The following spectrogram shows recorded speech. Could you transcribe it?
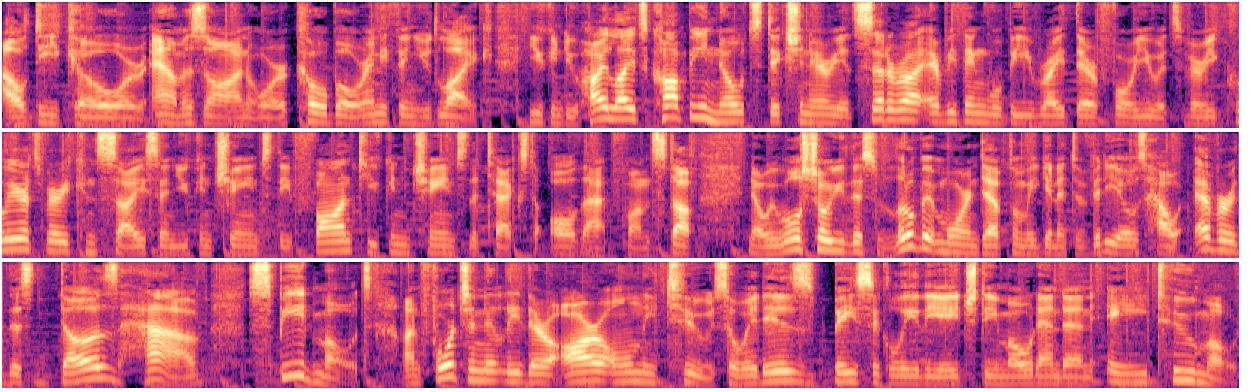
Aldiko or Amazon or Kobo or anything you'd like. You can do highlights, copy, notes, dictionary, etc. Everything will be right there for you. It's very clear, it's very concise, and you can change the font, you can change the text, all that fun stuff. Now, we will show you this a little bit more in depth when we get into videos. However, this does have speed modes. Unfortunately, there are only two, so it is basically the HD mode and an A2 mode.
